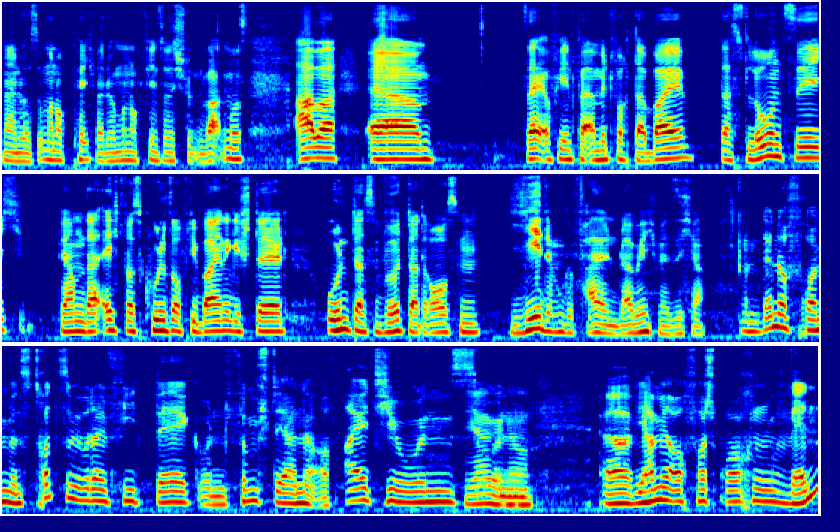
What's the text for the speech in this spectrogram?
Nein, du hast immer noch Pech, weil du immer noch 24 Stunden warten musst. Aber ähm, sei auf jeden Fall am Mittwoch dabei. Das lohnt sich. Wir haben da echt was Cooles auf die Beine gestellt. Und das wird da draußen jedem gefallen, da bin ich mir sicher. Und dennoch freuen wir uns trotzdem über dein Feedback und 5 Sterne auf iTunes. Ja, genau. Und, äh, wir haben ja auch versprochen, wenn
